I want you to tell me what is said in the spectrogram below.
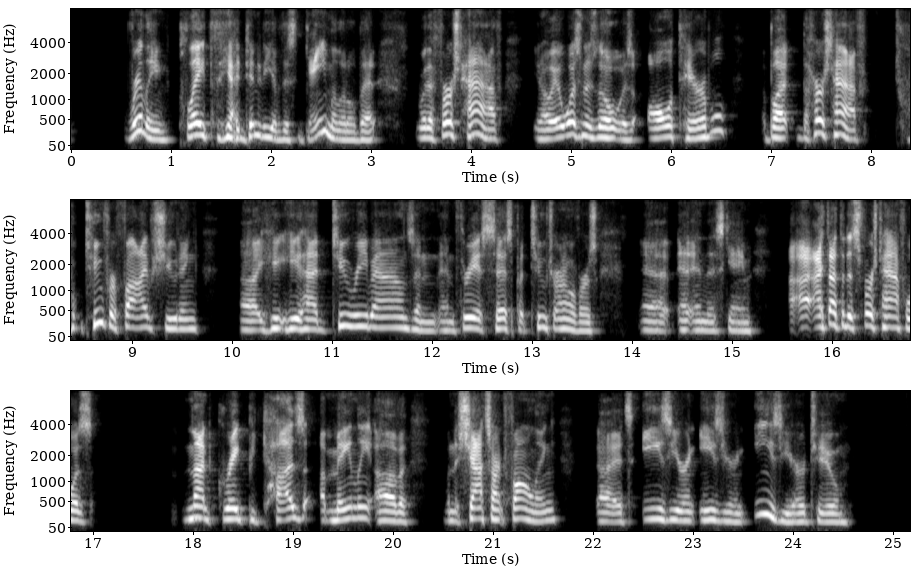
really play to the identity of this game a little bit. Where the first half, you know, it wasn't as though it was all terrible, but the first half, t- two for five shooting. Uh, he he had two rebounds and and three assists, but two turnovers uh, in, in, this game. I, I, thought that his first half was not great because mainly of when the shots aren't falling, uh, it's easier and easier and easier to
